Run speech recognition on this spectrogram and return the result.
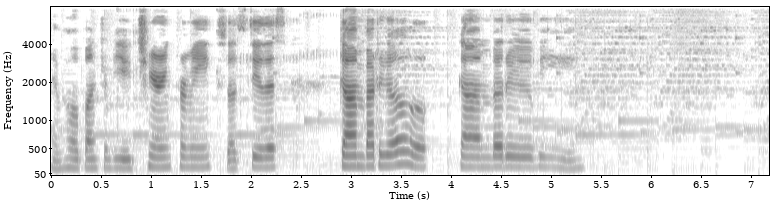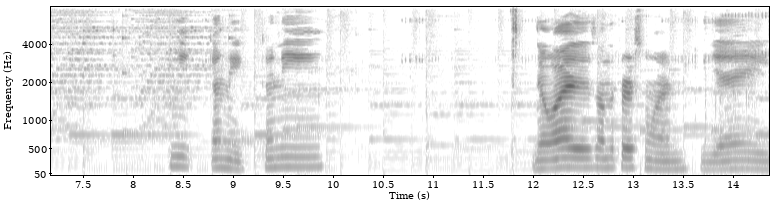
and a whole bunch of you cheering for me. So let's do this. Gambaru, Gambarubi. Nika Nika No eyes on the first one. Yay.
